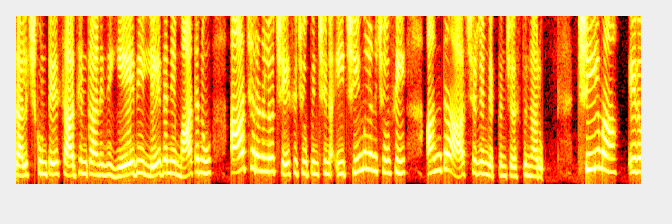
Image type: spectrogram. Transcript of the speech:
తలుచుకుంటే సాధ్యం కానిది ఏదీ లేదనే మాటను ఆచరణలో చేసి చూపించిన ఈ చీమలను చూసి అంతా ఆశ్చర్యం వ్యక్తం చేస్తున్నారు. చీమ ఏదో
